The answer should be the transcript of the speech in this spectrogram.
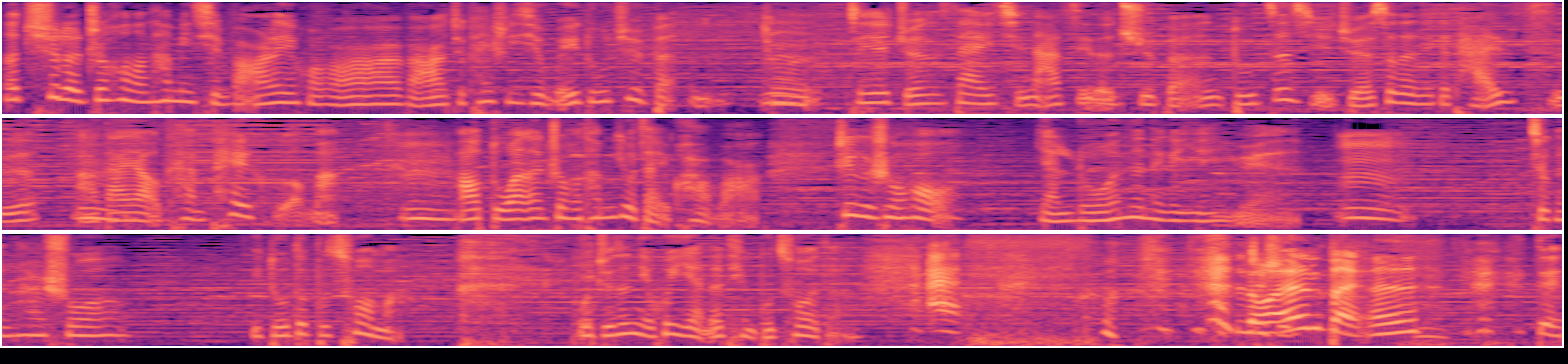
那去了之后呢，他们一起玩了一会儿，玩玩玩，就开始一起围读剧本，就是嗯这些角色在一起拿自己的剧本读自己角色的那个台词，然后大家要看配合嘛。嗯然后读完了之后，他们又在一块儿玩。这个时候，演罗恩的那个演员嗯，就跟他说：“你读的不错嘛，我觉得你会演的挺不错的。罗恩本恩，” 对，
